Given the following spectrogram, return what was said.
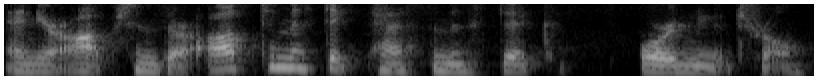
And your options are optimistic, pessimistic, or neutral.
